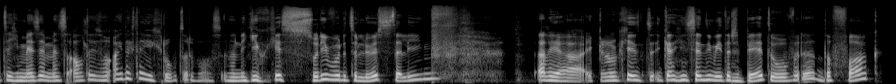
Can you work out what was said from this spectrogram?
Tegen mij zijn mensen altijd zo... Ah, ik dacht dat je groter was. En dan denk ik, oké, sorry voor de teleurstelling. Allee, ja, ik kan ook geen, ik kan geen centimeters bijtoveren. The fuck?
